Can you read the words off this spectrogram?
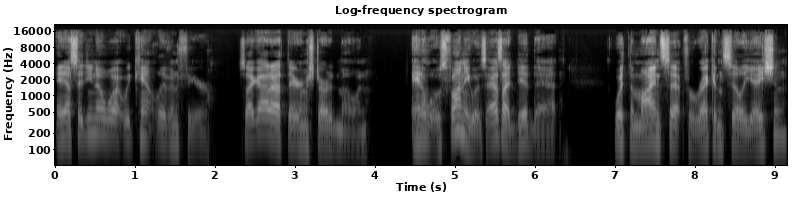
And I said, you know what? We can't live in fear. So I got out there and started mowing. And what was funny was as I did that, with the mindset for reconciliation,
